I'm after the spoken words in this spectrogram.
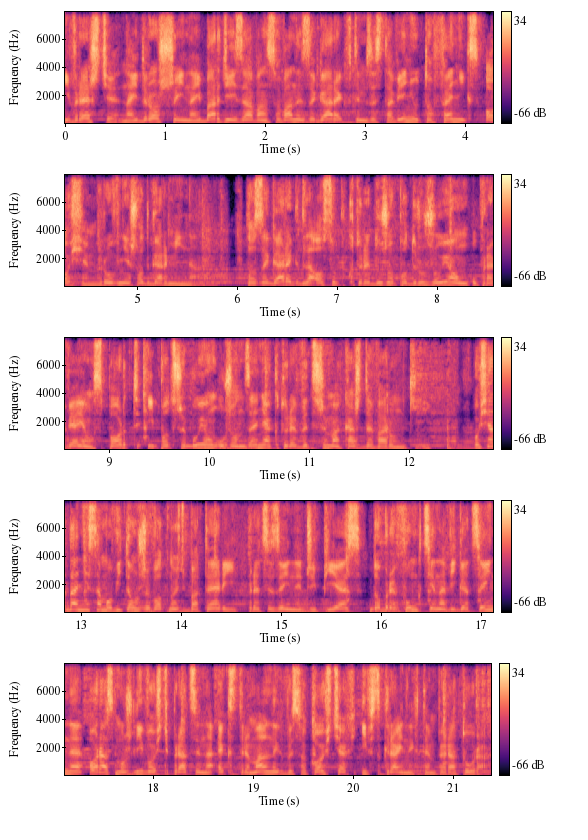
I wreszcie, najdroższy i najbardziej zaawansowany zegarek w tym zestawieniu to Fenix 8, również od Garmina. To zegarek dla osób, które dużo podróżują, uprawiają sport i potrzebują urządzenia, które wytrzyma każde warunki. Posiada niesamowitą żywotność baterii, precyzyjny GPS, dobre funkcje nawigacyjne oraz możliwość pracy na ekstremalnych wysokościach i w skrajnych temperaturach.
